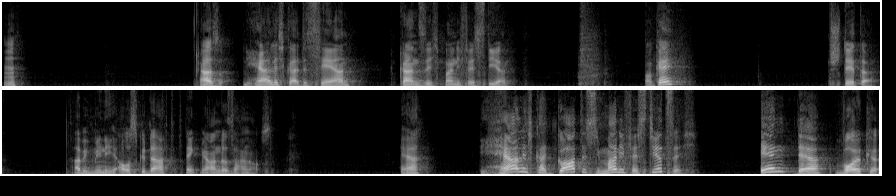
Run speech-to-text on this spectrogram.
Hm? Also, die Herrlichkeit des Herrn kann sich manifestieren. Okay? Steht da. Habe ich mir nicht ausgedacht, ich denke mir andere Sachen aus. Ja? Die Herrlichkeit Gottes, sie manifestiert sich in der Wolke.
